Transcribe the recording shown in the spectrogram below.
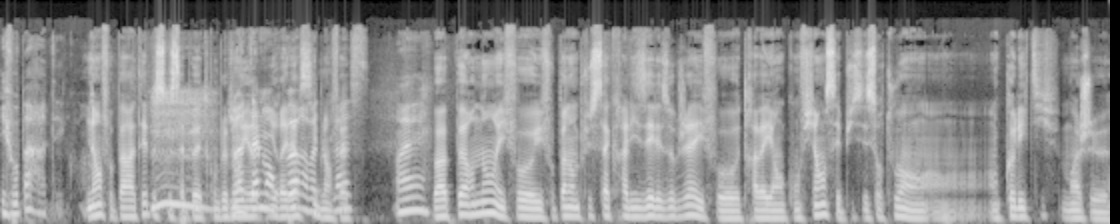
Il faut pas rater quoi. Non, il faut pas rater parce que ça peut être mmh. complètement irréversible en fait. Ouais. Bah, peur non, il faut il faut pas non plus sacraliser les objets, il faut travailler en confiance et puis c'est surtout en, collectif. Moi je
